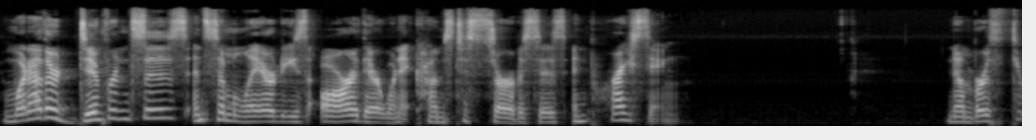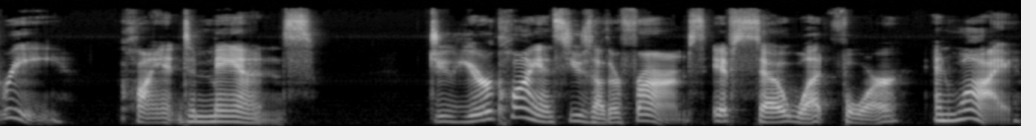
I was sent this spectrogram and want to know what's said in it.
What other differences and similarities are there when it comes to services and pricing? Number three, client demands. Do your clients use other firms? If so, what for and why?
